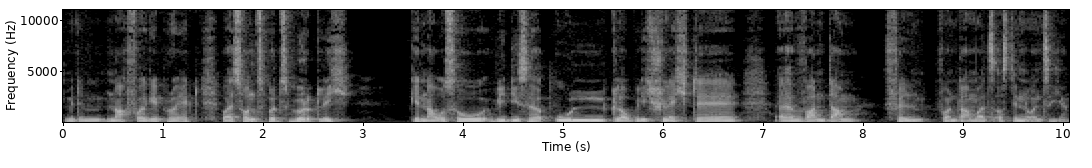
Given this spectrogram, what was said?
mit dem Nachfolgeprojekt, weil sonst wird's wirklich genauso wie dieser unglaublich schlechte äh, Van Damme Film von damals aus den 90ern.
